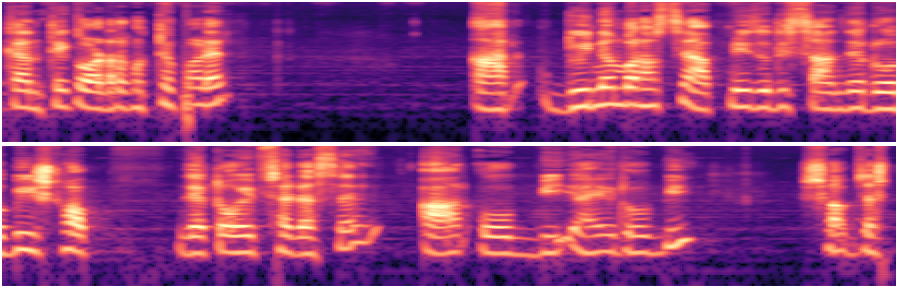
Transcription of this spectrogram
এখান থেকে অর্ডার করতে পারেন। আর দুই নম্বর হচ্ছে আপনি যদি চান যে রবি শপ যে একটা ওয়েবসাইট আছে আর ও বি আই রবি সব জাস্ট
